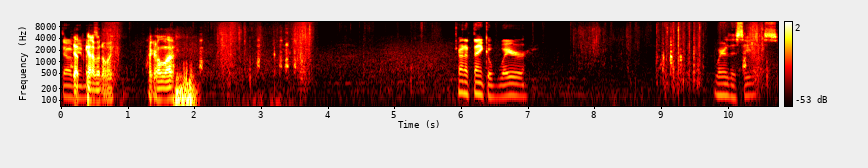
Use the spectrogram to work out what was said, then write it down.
That would Yep, be kind of amazing. annoying. Not gonna lie. Trying to think of where where this is.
